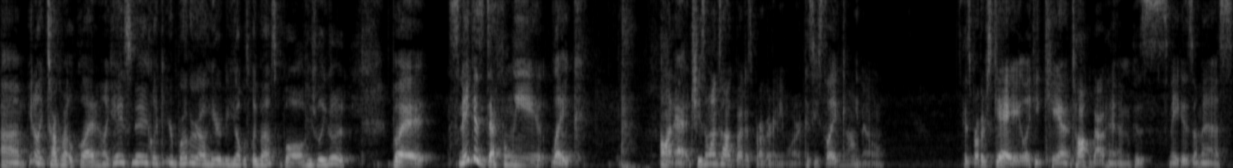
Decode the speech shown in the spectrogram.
um, you know, like talking about Glenn and like, "Hey, Snake, like get your brother out here. Can you help us play basketball? He's really good." But Snake is definitely like on edge. He doesn't want to talk about his brother anymore because he's like, No. you know, his brother's gay. Like he can't talk about him because Snake is a mess.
